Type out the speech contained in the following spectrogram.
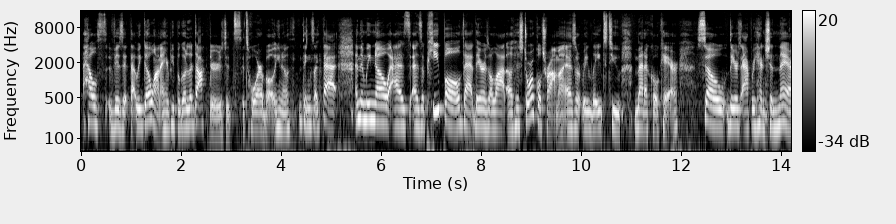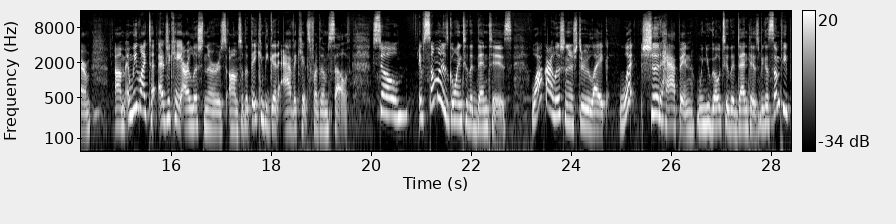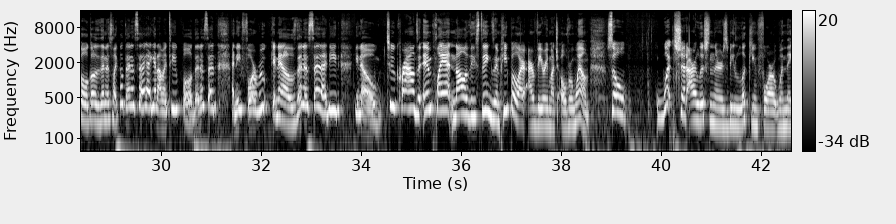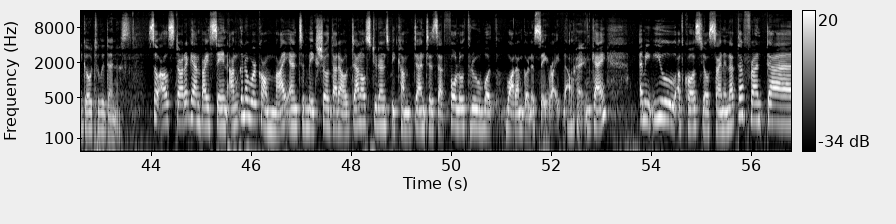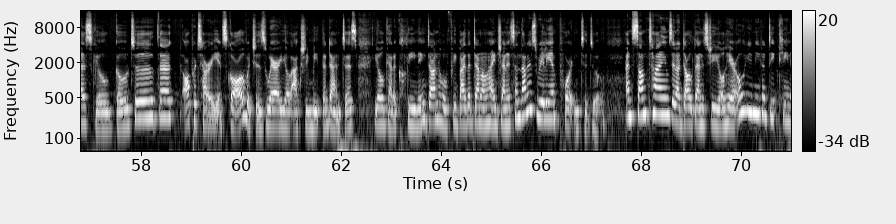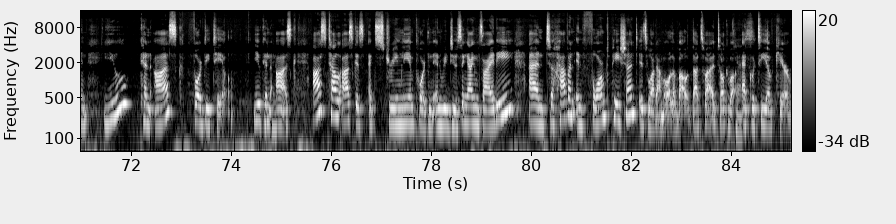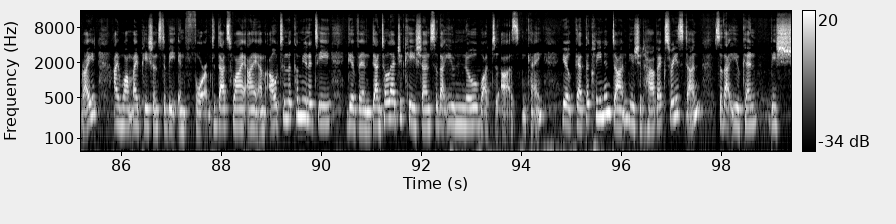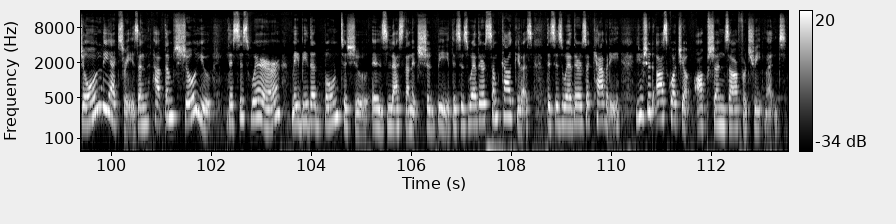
health visit that we go on. I hear people go to the doctors. It's it's horrible, you know, things like that. And then we know as as a people that there's a lot of historical trauma as it relates to medical care. So there's apprehension there. Um, and we like to educate our listeners um, so that they can be good advocates for themselves. So, if someone is going to the dentist, walk our listeners through like what should happen when you go to the dentist because some people go to the dentist like, oh, dentist said I gotta get all my teeth pulled. Dentist said I need four root canals. Dentist said I need you know two crowns, an implant, and all of these things, and people are, are very much overwhelmed. So, what should our listeners be looking for when they go to the dentist? So I'll start again by saying I'm going to work on my end to make sure that our dental students become dentists that follow through with what I'm going to say right now. Okay. Okay. I mean, you, of course, you'll sign in at the front desk, you'll go to the operatory, it's called, which is where you'll actually meet the dentist. You'll get a cleaning done, hopefully by the dental hygienist, and that is really important to do. And sometimes in adult dentistry, you'll hear, oh, you need a deep cleaning. You can ask for detail you can okay. ask. Ask, tell, ask is extremely important in reducing anxiety. And to have an informed patient is what I'm all about. That's why I talk about yes. equity of care, right? I want my patients to be informed. That's why I am out in the community giving dental education so that you know what to ask, okay? You'll get the cleaning done. You should have x rays done so that you can be shown the x rays and have them show you this is where maybe the bone tissue is less than it should be. This is where there's some calculus. This is where there's a cavity. You should ask what your options are for treatment.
